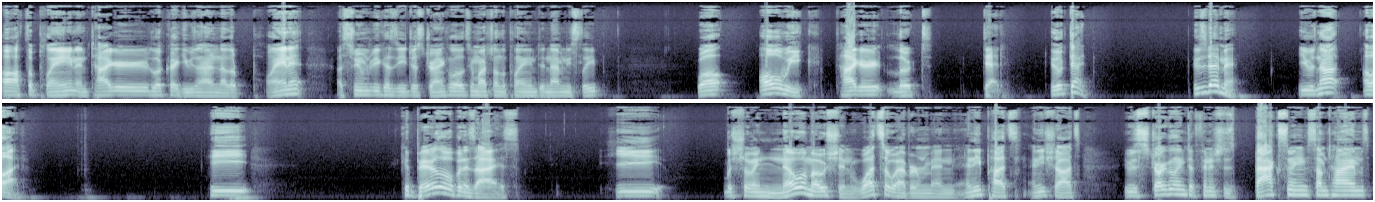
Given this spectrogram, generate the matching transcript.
off the plane, and Tiger looked like he was on another planet, assumed because he just drank a little too much on the plane, didn't have any sleep. Well, all week, Tiger looked dead. He looked dead. He was a dead man. He was not alive. He could barely open his eyes. He was showing no emotion whatsoever in any putts, any shots. He was struggling to finish his backswing sometimes.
